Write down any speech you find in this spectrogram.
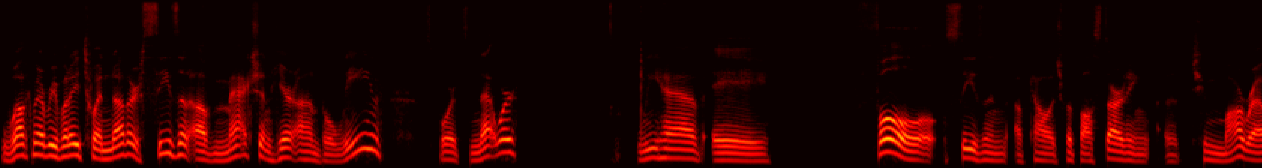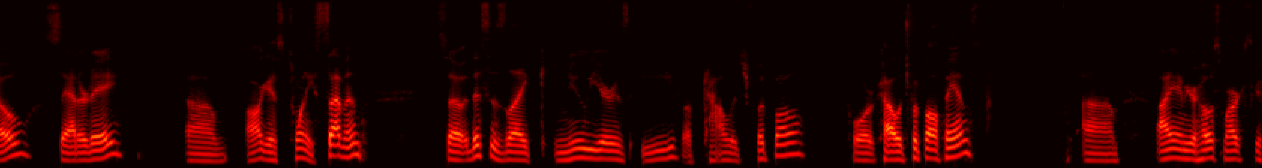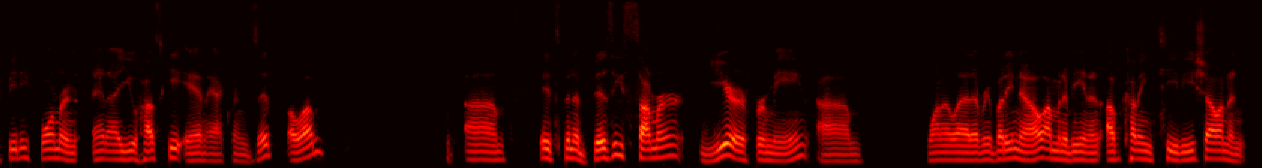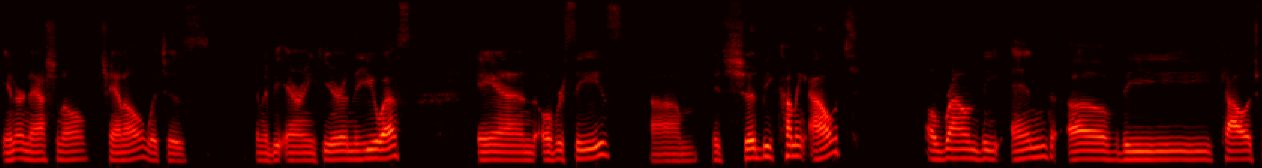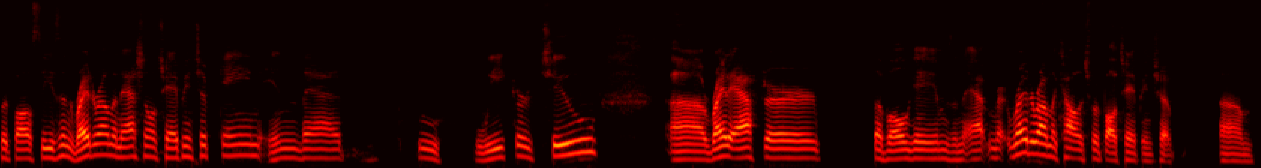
Welcome, everybody, to another season of MACtion here on Bleav Sports Network. We have a full season of college football starting uh, tomorrow, Saturday, um, August 27th. So, this is like New Year's Eve of college football for college football fans. Um, I am your host, Mark Scafidi, former NIU Husky and Akron Zip alum. Um, it's been a busy summer year for me. Um, Want to let everybody know I'm going to be in an upcoming TV show on an international channel, which is going to be airing here in the US and overseas. Um, it should be coming out around the end of the college football season, right around the national championship game in that ooh, week or two, uh, right after the bowl games and at, right around the college football championship. Um,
